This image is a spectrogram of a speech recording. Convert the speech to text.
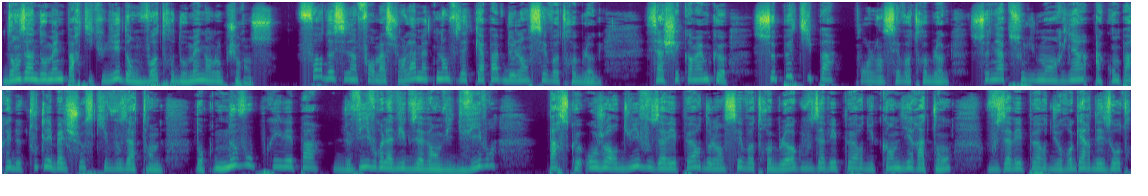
dans un domaine particulier, dans votre domaine en l'occurrence. Fort de ces informations-là, maintenant vous êtes capable de lancer votre blog. Sachez quand même que ce petit pas pour lancer votre blog. Ce n'est absolument rien à comparer de toutes les belles choses qui vous attendent. Donc ne vous privez pas de vivre la vie que vous avez envie de vivre parce qu'aujourd'hui vous avez peur de lancer votre blog, vous avez peur du quand dira-t-on, vous avez peur du regard des autres.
